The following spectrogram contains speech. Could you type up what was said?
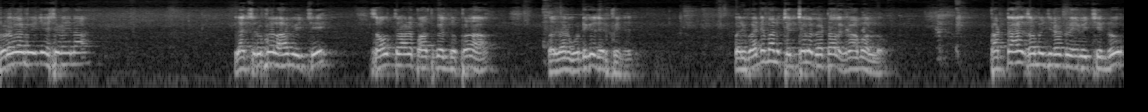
రుణమాఫీ ఏం లక్ష రూపాయలు హామీ ఇచ్చి సంవత్సరానికి పాతికేల చొప్పున మరి దానికి ఒడ్డుగా జరిపింది అది. మరి ఇవన్నీ మనం చర్చలో పెట్టాలి గ్రామాల్లో. పట్టాలకు సంబంధించినట్టు ఏమి ఇచ్చిండ్రు?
